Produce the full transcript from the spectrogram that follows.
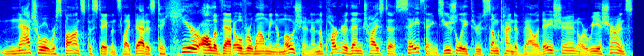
natural response to statements like that is to hear all of that overwhelming emotion, and the partner then tries to say things, usually through some kind of validation or reassurance,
